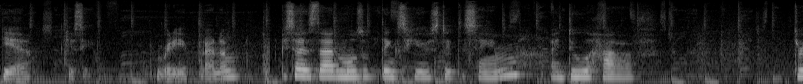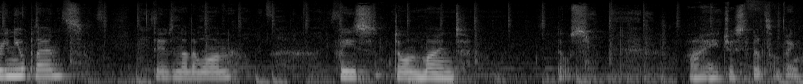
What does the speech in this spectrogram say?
yeah, you see, really random. Besides that, most of the things here stayed the same. I do have three new plants. There's another one. Please don't mind those. I just built something.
